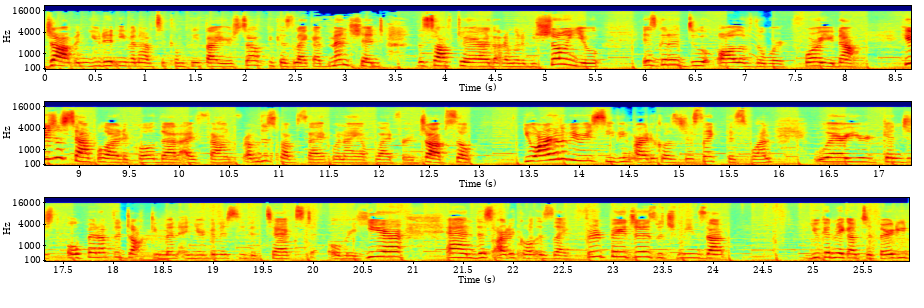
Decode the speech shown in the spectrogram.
job. And you didn't even have to complete that yourself because like I've mentioned the software that I'm going to be showing you is going to do all of the work for you. Now here's a sample article that I found from this website when I applied for a job. So you are going to be receiving articles just like this one where you can just open up the document and you're going to see the text over here and this article is like three pages which means that you can make up to $30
